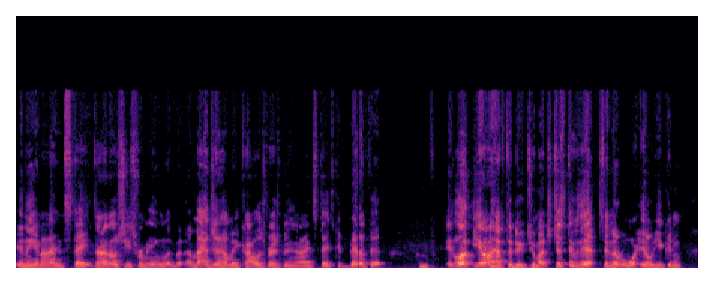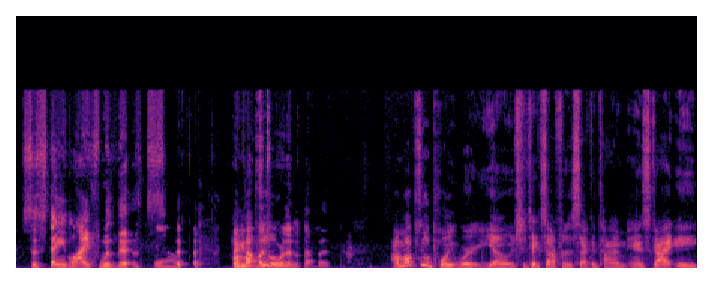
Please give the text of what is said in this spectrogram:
in the United States. I know she's from England, but imagine how many college freshmen in the United States could benefit. And look, you don't have to do too much. Just do this, and it'll work. You know, you can sustain life with this. Yeah. Maybe I'm not much to- more than that, but I'm up to the point where you know she takes out for the second time, and it's got a.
